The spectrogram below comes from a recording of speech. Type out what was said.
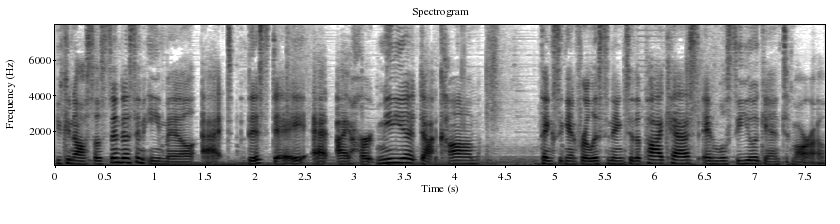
You can also send us an email at thisday at iHeartMedia.com. Thanks again for listening to the podcast, and we'll see you again tomorrow.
